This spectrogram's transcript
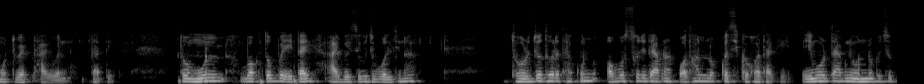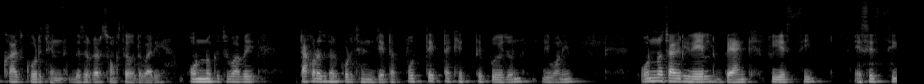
মোটিভেট থাকবেন যাতে। তো মূল বক্তব্য এটাই, আর বেশি কিছু বলছি না। ধৈর্য ধরে থাকুন। অবশ্যই যদি আপনার প্রধান লক্ষ্য শিক্ষক থাকে, এই মুহূর্তে আপনি অন্য কিছু কাজ করছেন, বেসরকারি সংস্থা হতে পারে, অন্য কিছুভাবে টাকা রোজগার করছেন যেটা প্রত্যেকটা ক্ষেত্রে প্রয়োজন জীবনে। অন্য চাকরি rail, bank PSC SSC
